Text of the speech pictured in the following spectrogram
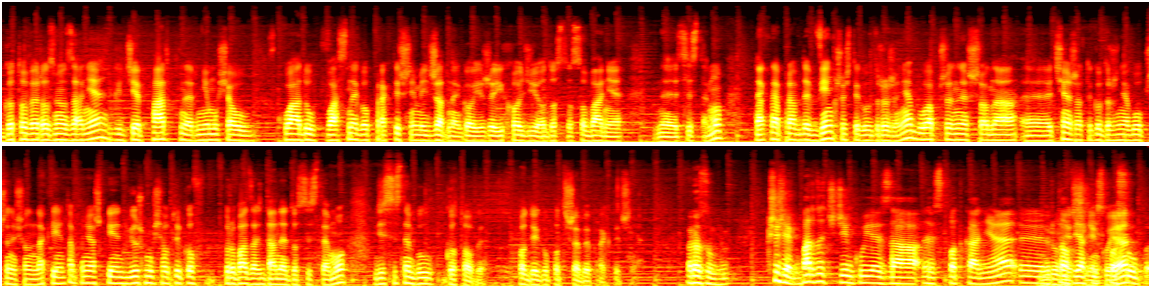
gotowe rozwiązanie, gdzie partner nie musiał wkładu własnego praktycznie mieć żadnego, jeżeli chodzi o dostosowanie e, systemu. Tak naprawdę większość tego wdrożenia była przeniesiona, e, ciężar tego wdrożenia było przeniesiony na klienta, ponieważ klient już musiał tylko wprowadzać dane do systemu, gdzie system był gotowy pod jego potrzeby praktycznie. Rozumiem. Krzysiek, bardzo Ci dziękuję za y, spotkanie. Y, To Również w jaki dziękuję. sposób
